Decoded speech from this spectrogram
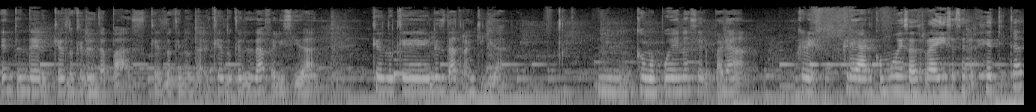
Entender qué es lo que les da paz, qué es lo que les da felicidad, qué es lo que les da tranquilidad. Mm, cómo pueden hacer para crear como esas raíces energéticas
